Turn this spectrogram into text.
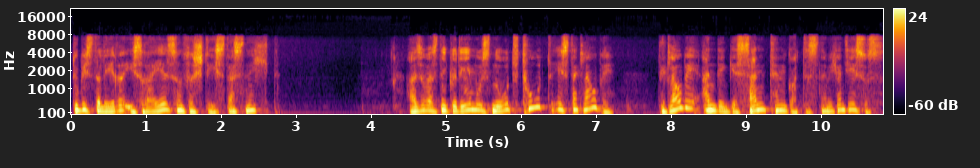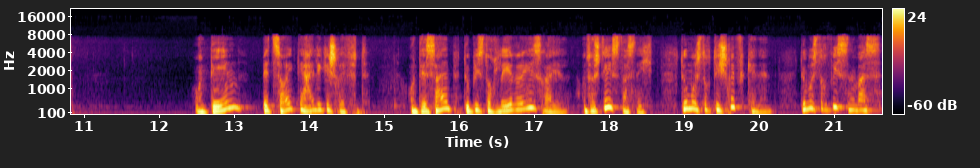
du bist der Lehrer Israels und verstehst das nicht. Also was Nikodemus Not tut, ist der Glaube. Der Glaube an den Gesandten Gottes, nämlich an Jesus. Und den bezeugt die Heilige Schrift. Und deshalb, du bist doch Lehrer Israel und verstehst das nicht. Du musst doch die Schrift kennen. Du musst doch wissen, was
